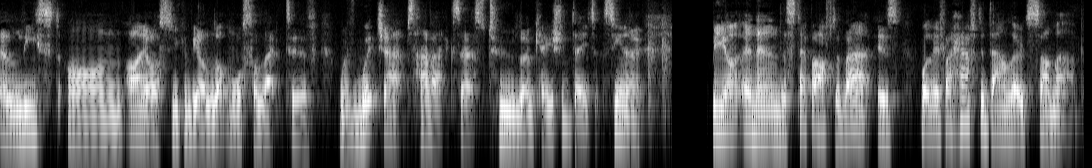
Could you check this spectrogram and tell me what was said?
at least on iOS, you can be a lot more selective with which apps have access to location data. So, you know, beyond, and then the step after that is well, if I have to download some app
